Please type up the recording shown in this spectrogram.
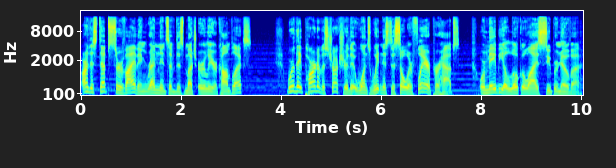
Are the steps surviving remnants of this much earlier complex? Were they part of a structure that once witnessed a solar flare, perhaps? Or maybe a localized supernova?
